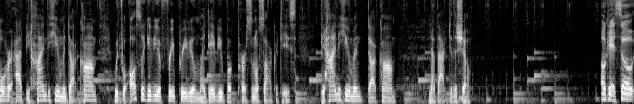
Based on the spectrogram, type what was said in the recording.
over at behindthehuman.com, which will also give you a free preview of my debut book, Personal Socrates. Behindthehuman.com. Now back to the show. Okay, so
